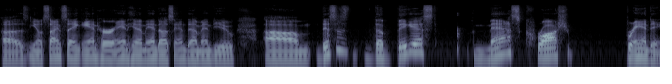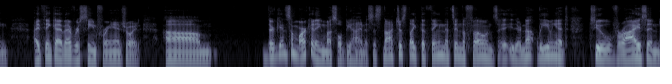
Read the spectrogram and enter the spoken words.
Uh, you know, signs saying and her and him and us and them and you. Um, this is the biggest mass cross branding I think I've ever seen for Android. Um, they're getting some marketing muscle behind this. It's not just like the thing that's in the phones. Eh, They're not leaving it to Verizon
